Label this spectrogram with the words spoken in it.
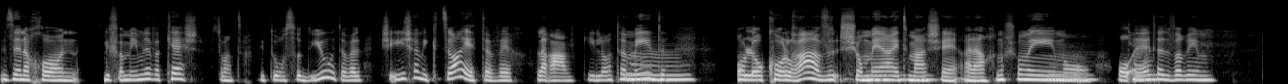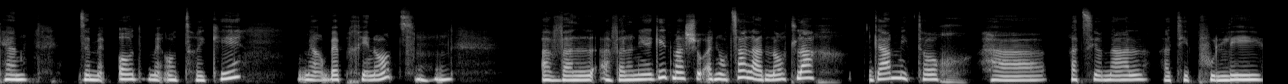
זה נכון לפעמים לבקש, זאת אומרת צריך ויתור סודיות, אבל שאיש המקצוע יתווך לרב, כי לא תמיד, מהמם. או לא כל רב שומע את מה שאנחנו שומעים, או רואה כן. את הדברים. כן, זה מאוד מאוד tricky מהרבה בחינות, מהמם. אבל, אבל אני אגיד משהו, אני רוצה לענות לך גם מתוך הרציונל הטיפולי.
